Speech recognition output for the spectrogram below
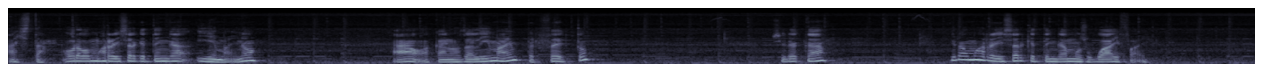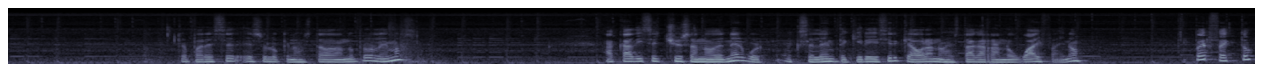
Ahí está. Ahora vamos a revisar que tenga EMI, ¿no? Ah, acá nos da el EMI. Perfecto. Vamos a ir acá. Y ahora vamos a revisar que tengamos Wi-Fi. Que aparece, eso es lo que nos estaba dando problemas. Acá dice Choose Another Network. Excelente, quiere decir que ahora nos está agarrando Wi-Fi, ¿no? Perfecto.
